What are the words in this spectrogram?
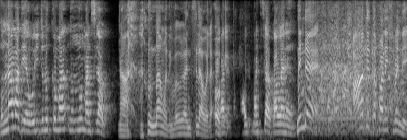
നിന്നാ മതിയാ ഊരിട്ട് നിൽക്കുമ്പോ നിന്നു മനസ്സിലാവും. ആ എന്നാ മതി മനസ്സിലാവൂല. ഓക്കെ മനസ്സിലാവും കള്ളന്. നിന്റെ ആദ്യത്തെ പണിഷ്മെന്റ്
